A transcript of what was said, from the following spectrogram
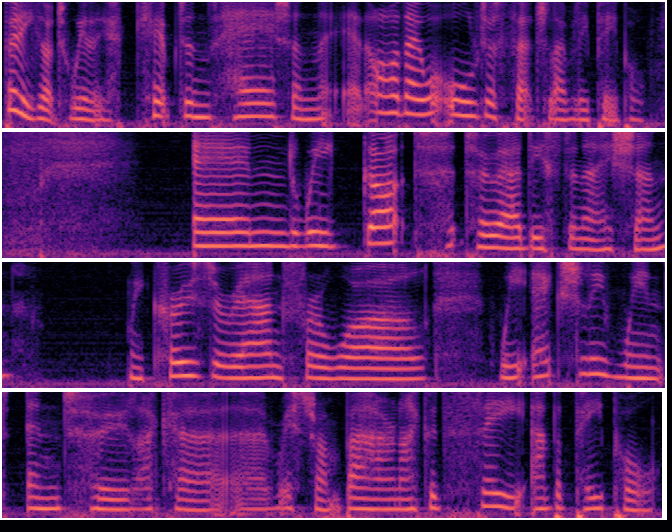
but he got to wear the captain's hat, and oh, they were all just such lovely people. And we got to our destination. We cruised around for a while. We actually went into like a, a restaurant bar, and I could see other people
